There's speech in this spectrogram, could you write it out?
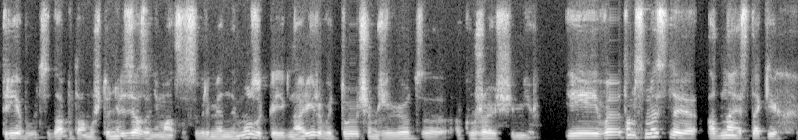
требуется, да, потому что нельзя заниматься современной музыкой и игнорировать то, чем живет э, окружающий мир. И в этом смысле одна из таких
